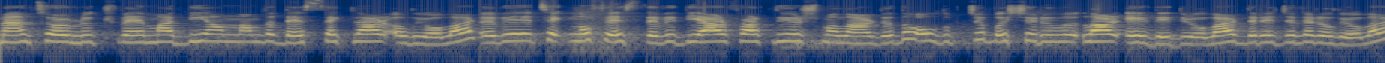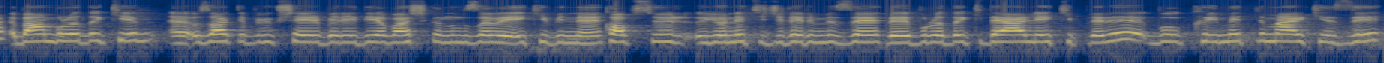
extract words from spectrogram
mentörlük ve maddi anlamda destekler alıyorlar E, ve Teknofest'te ve diğer farklı yarışmalarda da oldukça başarılar elde ediyorlar, dereceler alıyorlar. E, Ben buradaki e, özellikle Büyükşehir Belediye Başkanımıza ve ekibine, kapsül yöneticilerimize ve buradaki değerli ekiplere bu kıymetli merkezi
